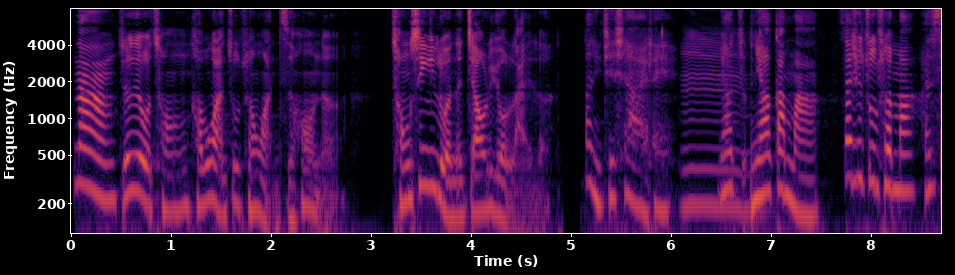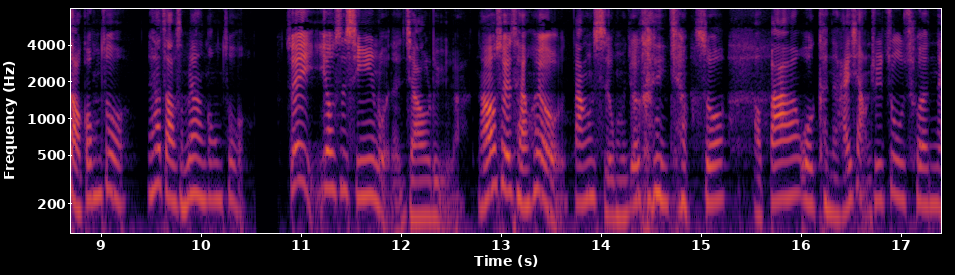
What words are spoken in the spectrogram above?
那就是我从考博馆驻村完之后呢，重新一轮的焦虑又来了。那你接下来嘞？嗯，你要你要干嘛？再去驻村吗？还是找工作？你要找什么样的工作？所以又是新一轮的焦虑了。然后所以才会有当时我们就跟你讲说，好吧，我可能还想去驻村呢，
